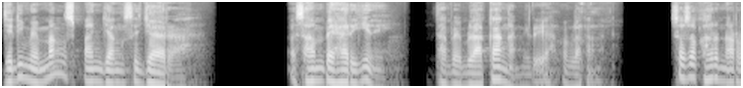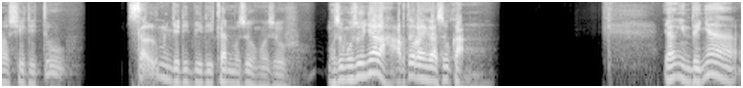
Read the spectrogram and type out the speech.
Jadi memang sepanjang sejarah uh, sampai hari ini, sampai belakangan gitu ya, belakangan. Sosok Harun al-Rashid itu selalu menjadi bidikan musuh-musuh. Musuh-musuhnya lah, artinya orang yang gak suka yang intinya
